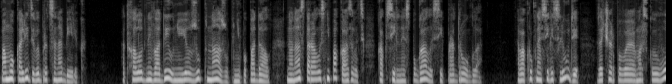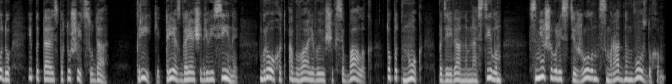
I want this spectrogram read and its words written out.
помог Алиде выбраться на берег. От холодной воды у нее зуб на зуб не попадал, но она старалась не показывать, как сильно испугалась и продрогла. Вокруг носились люди, зачерпывая морскую воду и пытаясь потушить суда. Крики, треск горящей древесины, грохот обваливающихся балок, топот ног по деревянным настилам смешивались с тяжелым смрадным воздухом,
